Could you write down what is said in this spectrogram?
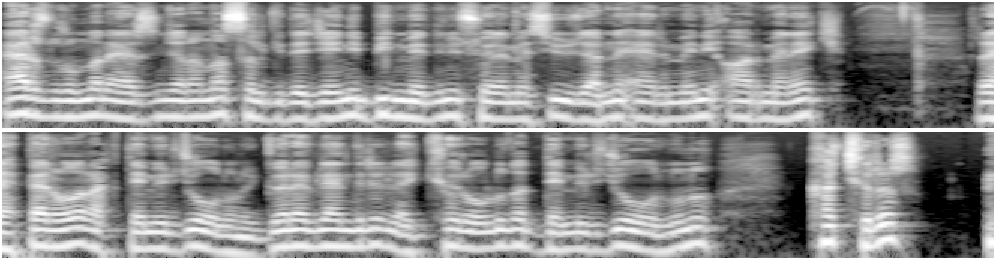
Erzurum'dan Erzincan'a nasıl gideceğini bilmediğini söylemesi üzerine Ermeni Armenek rehber olarak Demircioğlu'nu görevlendirir ve Köroğlu da Demircioğlu'nu kaçırır.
